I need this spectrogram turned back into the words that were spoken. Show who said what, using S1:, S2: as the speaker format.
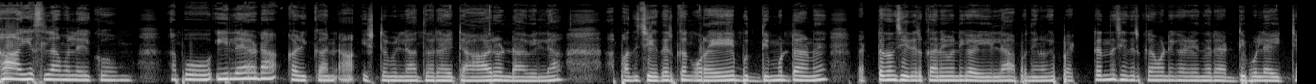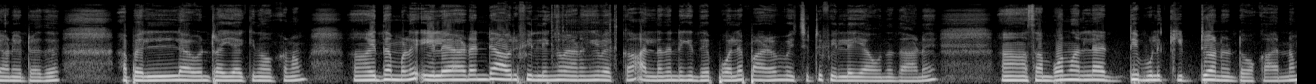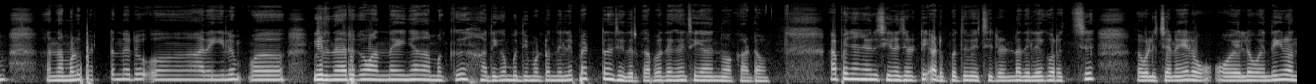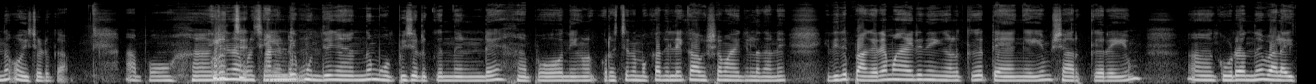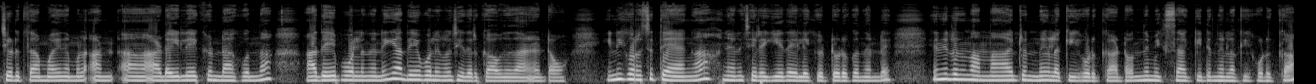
S1: Hi അസ്സാം വലൈക്കും അപ്പോൾ ഇലയട കഴിക്കാൻ ഇഷ്ടമില്ലാത്തവരായിട്ട് ആരും ഉണ്ടാവില്ല. അപ്പോൾ അത് ചെയ്തെടുക്കാൻ കുറേ ബുദ്ധിമുട്ടാണ്. പെട്ടെന്ന് ചെയ്തെടുക്കാൻ വേണ്ടി കഴിയില്ല. അപ്പോൾ നിങ്ങൾക്ക് പെട്ടെന്ന് ചെയ്തെടുക്കാൻ വേണ്ടി കഴിയുന്ന ഒരു അടിപൊളി ഐറ്റമാണ് കേട്ടത് അപ്പോൾ എല്ലാവരും ട്രൈ ആക്കി നോക്കണം. ഇത് നമ്മൾ ഇലയടന്റെ ആ ഒരു ഫില്ലിങ് വേണമെങ്കിൽ വെക്കാം. അല്ലെന്നുണ്ടെങ്കിൽ ഇതേപോലെ പഴം വെച്ചിട്ട് ഫില്ല് ചെയ്യാവുന്നതാണ്. സംഭവം നല്ല അടിപൊളി കിട്ടുകയാണ് കേട്ടോ. കാരണം നമ്മൾ പെട്ടെന്നൊരു ആരെങ്കിലും വിരുന്നുകാരൊക്കെ വന്നു കഴിഞ്ഞാൽ നമുക്ക് അധികം ബുദ്ധിമുട്ടൊന്നുമില്ല. പെട്ടെന്ന് ചെയ്തെടുക്കാം. അപ്പോൾ ഇതെങ്ങനെ ചെയ്യാമെന്ന് നോക്കാം കേട്ടോ. അപ്പോൾ ഞാനൊരു ചീനച്ചട്ടി അടുപ്പത്ത് വെച്ചിട്ടുണ്ട്. അതിലേക്ക് കുറച്ച് വെളിച്ചെണ്ണയിലോ ഓയിലോ എന്തെങ്കിലും ഒന്ന് ഒഴിച്ചെടുക്കാം അപ്പോൾ ഇനി നമ്മൾ ചെയ്യേണ്ട മുന്തിരി ഞാനൊന്ന് മൂപ്പിച്ചെടുക്കുന്നുണ്ട്. അപ്പോൾ നിങ്ങൾ കുറച്ച് നമുക്ക് അതിലേക്ക് ആവശ്യമായിട്ടുള്ളതാണ്. ഇതിന് പകരമായിട്ട് നിങ്ങൾക്ക് തേങ്ങയും ശർക്കരയും കൂടെ ഒന്ന് വിളയിച്ചെടുത്താൽ മതി. നമ്മൾ അടയിലേക്ക് ഉണ്ടാക്കുന്ന അതേപോലെ എന്നുണ്ടെങ്കിൽ അതേപോലെ നിങ്ങൾ ചെയ്തെടുക്കാവുന്നതാണ് കേട്ടോ. ഇനി കുറച്ച് തേങ്ങ ഞാൻ ചിരകിയത് അതിലേക്ക് ഇട്ട് കൊടുക്കുന്നുണ്ട്. എന്നിട്ടൊന്ന് നന്നായിട്ടൊന്ന് ഇളക്കി കൊടുക്കുക കേട്ടോ. ഒന്ന് മിക്സ് ആക്കിയിട്ട് ഒന്ന് ഇളക്കി കൊടുക്കുക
